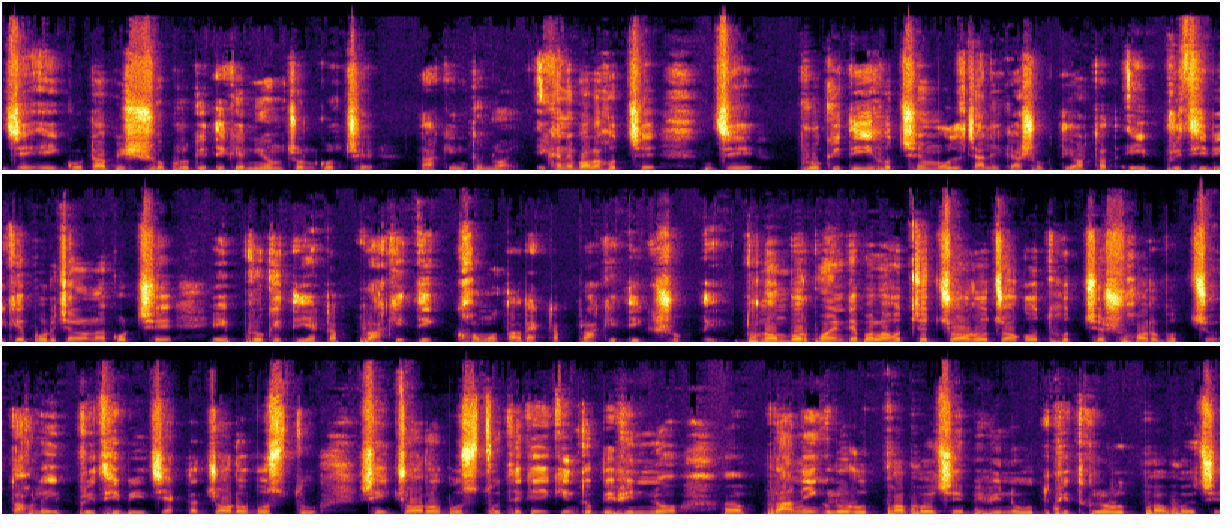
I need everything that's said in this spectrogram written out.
যে এই গোটা বিশ্ব প্রকৃতিকে নিয়ন্ত্রণ করছে, তা কিন্তু নয়। এখানে বলা হচ্ছে যে প্রকৃতিই হচ্ছে মূল চালিকা শক্তি, অর্থাৎ এই পৃথিবীকে পরিচালনা করছে এই প্রকৃতি, একটা প্রাকৃতিক ক্ষমতা বা একটা প্রাকৃতিক শক্তি। দু নম্বর পয়েন্টে বলা হচ্ছে জড় জগৎ হচ্ছে সর্বোচ্চ। তাহলে এই পৃথিবী যে একটা জড় বস্তু, সেই জড় বস্তু থেকেই কিন্তু বিভিন্ন প্রাণীগুলোর উদ্ভব হয়েছে, বিভিন্ন উদ্ভিদগুলোর উদ্ভব হয়েছে।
